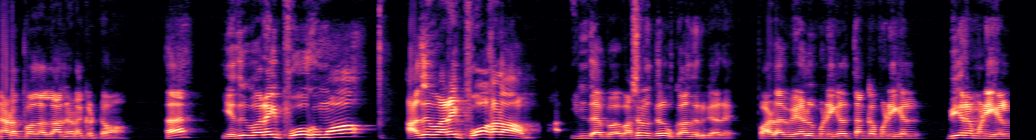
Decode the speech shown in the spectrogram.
நடப்பதெல்லாம் நடக்கட்டும். எதுவரை போகுமோ அதுவரை போகலாம். இந்த வசனத்தில் உட்கார்ந்துருக்காரு. பல வேலுமணிகள் தங்கமணிகள் வீரமணிகள்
